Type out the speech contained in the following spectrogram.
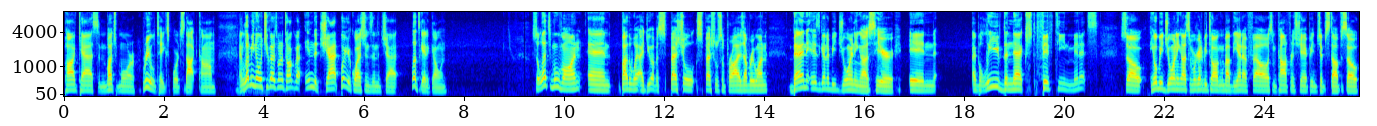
Podcasts and much more. Realtakesports.com. And let me know what you guys want to talk about in the chat. Put your questions in the chat. Let's get it going. So let's move on. And by the way, I do have a special, special surprise, everyone. Ben is going to be joining us here in, I believe, the next 15 minutes. So he'll be joining us, and we're going to be talking about the NFL, some conference championship stuff. So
